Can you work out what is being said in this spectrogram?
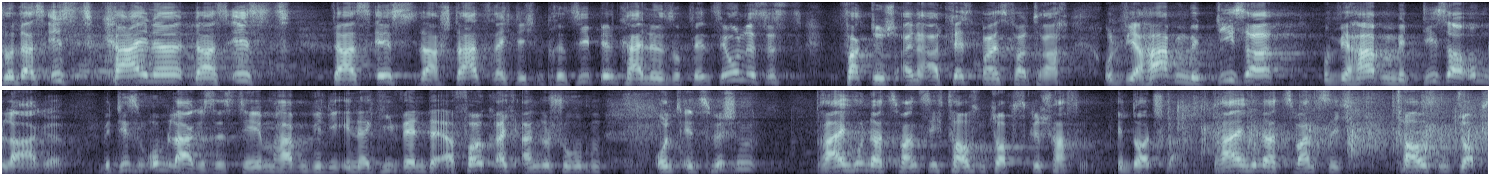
So, das, ist keine, das, ist, das ist nach staatsrechtlichen Prinzipien keine Subvention. Es ist faktisch eine Art Festpreisvertrag. Und wir haben mit dieser, und wir haben mit dieser Umlage mit diesem Umlagesystem haben wir die Energiewende erfolgreich angeschoben und inzwischen 320.000 Jobs geschaffen in Deutschland. 320.000 Jobs.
